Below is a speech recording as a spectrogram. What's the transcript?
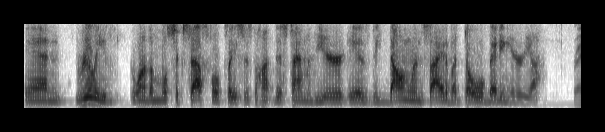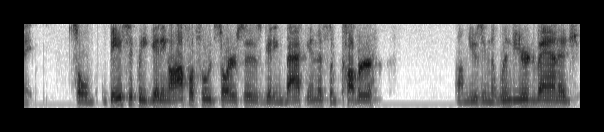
And really, one of the most successful places to hunt this time of year is the downwind side of a doe bedding area. Right. So basically, getting off of food sources, getting back into some cover, um, using the wind to your advantage.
